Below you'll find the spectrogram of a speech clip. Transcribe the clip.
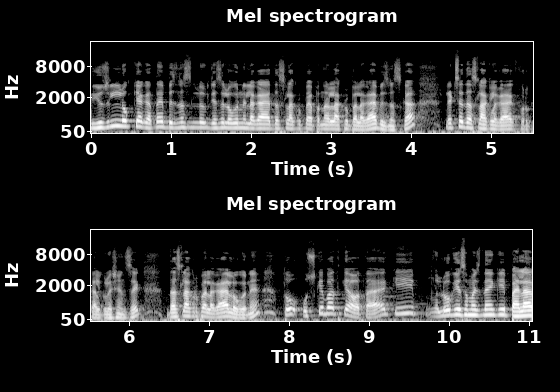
यूजली लोग क्या कहते हैं, बिज़नेस लोग, जैसे लोगों ने लगाया दस लाख रुपया पंद्रह लाख रुपया लगाया बिज़नेस का लेट से दस लाख लगाया फॉर कैलकुलेशन से दस लाख रुपया लगाया लोगों ने तो उसके बाद क्या होता है कि लोग ये समझते हैं कि पहला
